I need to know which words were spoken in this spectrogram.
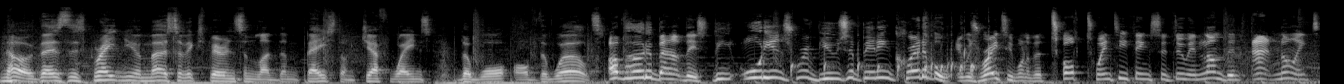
No, there's this great new immersive experience in London based on Jeff Wayne's The War of the Worlds. I've heard about this. The audience reviews have been incredible. It was rated one of the top 20 things to do in London at night,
